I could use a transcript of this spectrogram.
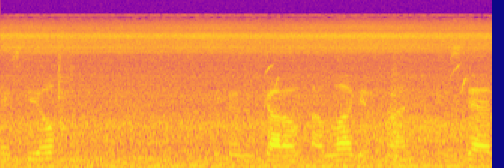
nice deal because it's got a, a lug in front instead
